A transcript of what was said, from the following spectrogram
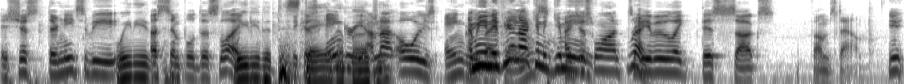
It's just there needs to be We need- a simple dislike. we need a disdain because angry. emoji. I'm not always angry. I mean, by if you're not gonna give me, I me- just want to right. be able to like this sucks. Thumbs down. I-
